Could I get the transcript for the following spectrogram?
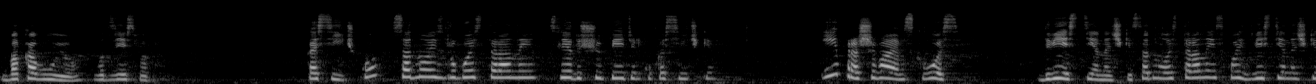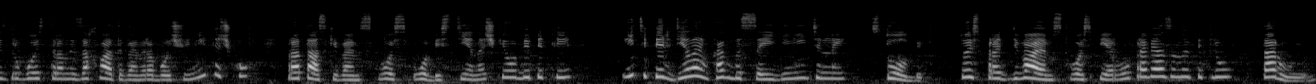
боковую, вот здесь вот косичку с одной и с другой стороны, следующую петельку косички. И прошиваем сквозь две стеночки с одной стороны и сквозь две стеночки с другой стороны. Захватываем рабочую ниточку, протаскиваем сквозь обе стеночки, обе петли. И теперь делаем как бы соединительный столбик. То есть продеваем сквозь первую провязанную петлю вторую.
